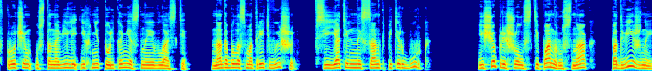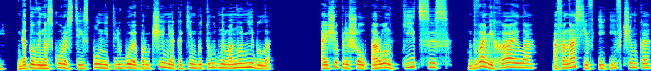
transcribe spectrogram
Впрочем, установили их не только местные власти. Надо было смотреть выше, в сиятельный Санкт-Петербург. Еще пришел Степан Руснак, подвижный, готовый на скорости исполнить любое поручение, каким бы трудным оно ни было. А еще пришел Арон Кицис, два Михайла, Афанасьев и Ивченко,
